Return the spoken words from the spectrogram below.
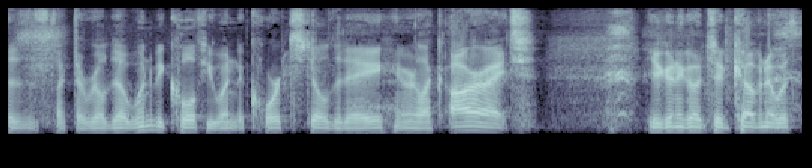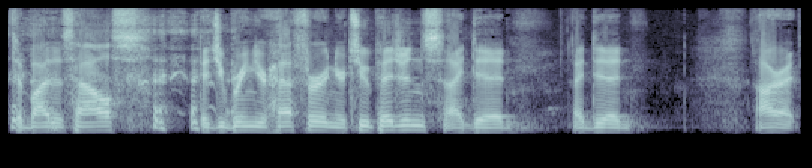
This is like the real deal. Wouldn't it be cool if you went to court still today and you're like, all right, you're gonna go to covenant with to buy this house. Did you bring your heifer and your two pigeons? I did. I did. All right.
